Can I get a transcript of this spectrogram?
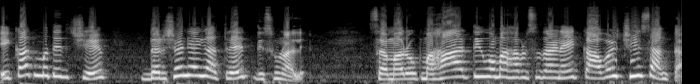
एकात्मतेचे दर्शन या यात्रेत दिसून आले. समारोप महाआरती व महाप्रसादाने कावडची सांगता.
